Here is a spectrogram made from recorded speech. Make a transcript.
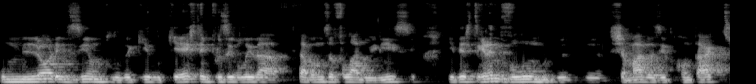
o melhor exemplo daquilo que é esta imprevisibilidade que estávamos a falar no início e deste grande volume de, de, de chamadas e de contactos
